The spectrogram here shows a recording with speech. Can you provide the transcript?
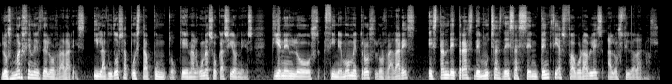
Los márgenes de los radares y la dudosa puesta a punto que en algunas ocasiones tienen los cinemómetros, los radares, están detrás de muchas de esas sentencias favorables a los ciudadanos.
